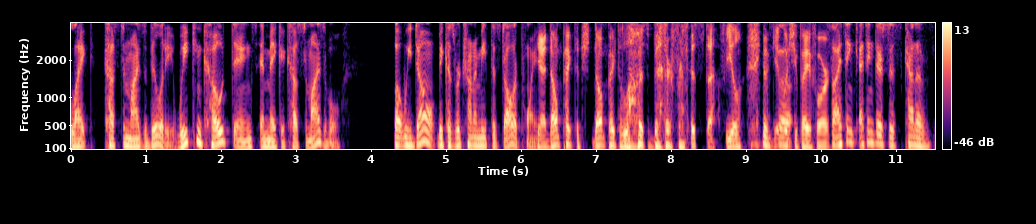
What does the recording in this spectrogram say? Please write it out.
like customizability. We can code things and make it customizable, but we don't because we're trying to meet this dollar point. Yeah, don't pick the don't pick the lowest bidder for this stuff. You'll you'll get So- what you pay for. So I think I think there's this kind of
